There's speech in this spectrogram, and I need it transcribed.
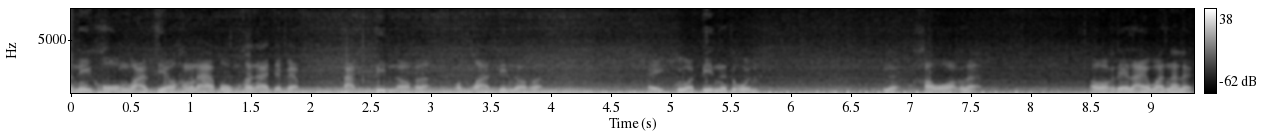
อนนี้โค้งหวาดเสียวข้างหน้าผมเขาน่าจะแบบตัดดินออกแล้วเขากวาดดินออกแล้วไอ้กรวดดินนะทุกคน เนี่ยเขาออกแล้วเอาออกได้หลายวันนั่นแหละ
